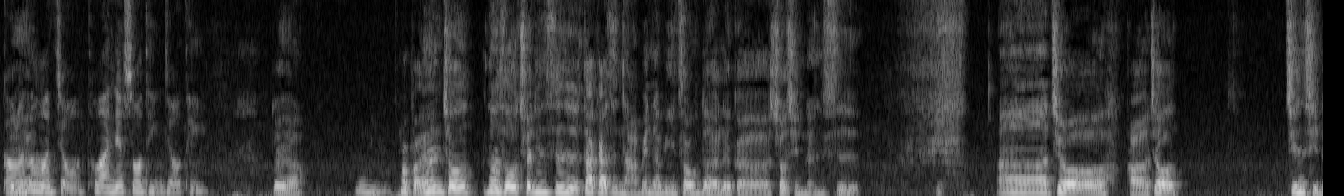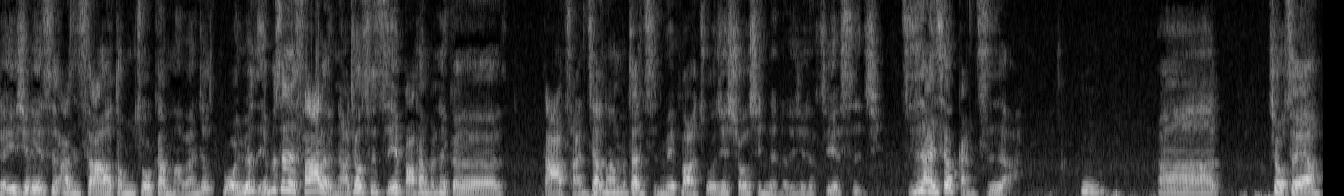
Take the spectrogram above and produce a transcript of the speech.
搞了那么久，突然间说停就停。对啊，嗯那反正就那时候确定是大概是哪边的密宗的那个修行人士，呃，就好了，就进行了一些类似暗杀的动作，干嘛？反正就我觉得也不是在杀人啊，就是直接把他们那个打残，这样让他们暂时没办法做一些修行人的一些这些事情，只是还是要感知啊。嗯啊、就这样，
